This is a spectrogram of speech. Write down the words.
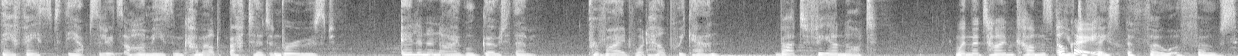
They faced the Absolute's armies and come out battered and bruised. Aylin and I will go to them, provide what help we can. But fear not. When the time comes for you to face the foe of foes,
